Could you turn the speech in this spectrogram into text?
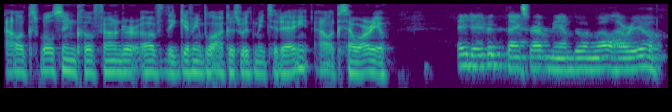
Alex Wilson, co founder of The Giving Block, is with me today. Alex, how are you? Hey, David. Thanks for having me. I'm doing well. How are you?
